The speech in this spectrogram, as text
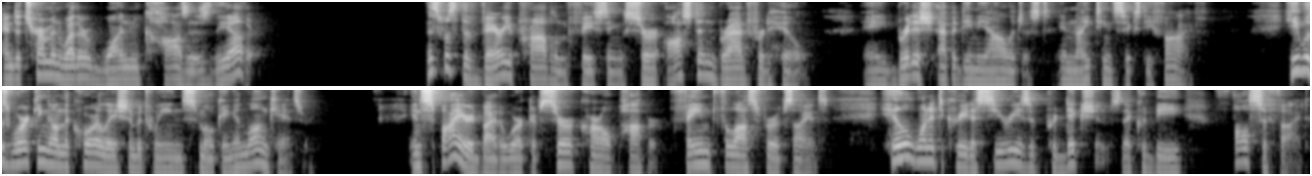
and determine whether one causes the other? This was the very problem facing Sir Austin Bradford Hill, a British epidemiologist, in 1965. He was working on the correlation between smoking and lung cancer. Inspired by the work of Sir Karl Popper, famed philosopher of science, Hill wanted to create a series of predictions that could be falsified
